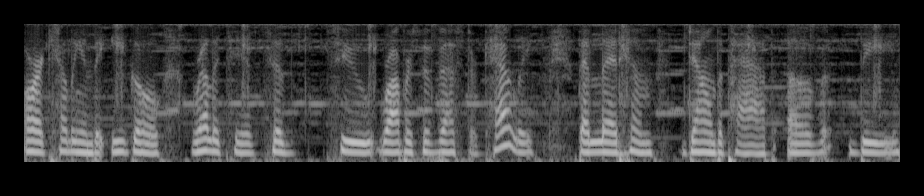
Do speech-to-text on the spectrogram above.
R. Kelly and the ego relative to to Robert Sylvester Kelly that led him down the path of the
